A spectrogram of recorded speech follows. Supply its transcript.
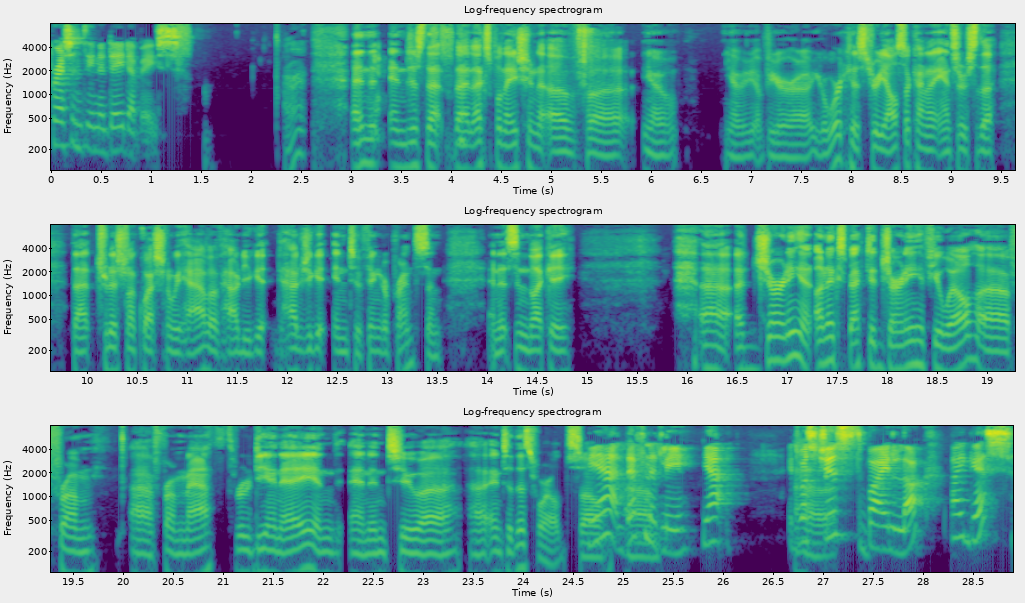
present in a database? All right, and yeah. and just that that explanation of uh, you know you know of your uh, your work history also kind of answers the that traditional question we have of how do you get how did you get into fingerprints? And and it seemed like a uh, a journey an unexpected journey if you will uh, from uh, from math through DNA and and into uh, uh, into this world. So yeah definitely. Um, yeah. It was just by luck I guess.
